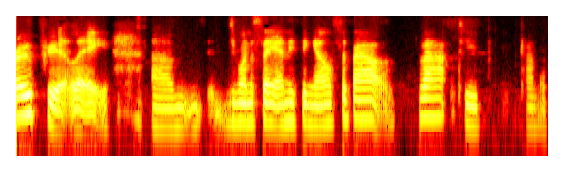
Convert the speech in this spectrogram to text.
appropriately. Um, do you want to say anything else about that? You kind of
